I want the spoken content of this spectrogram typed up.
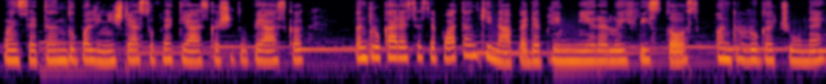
însetând după liniștea sufletească și trupească, într-o care să se poată închina pe deplin mire lui Hristos, într-o rugăciune,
